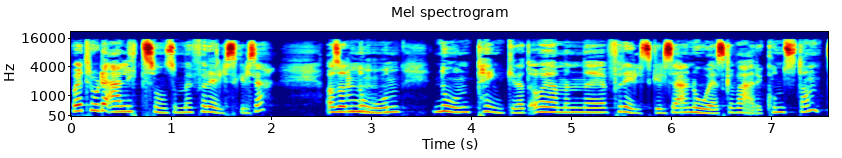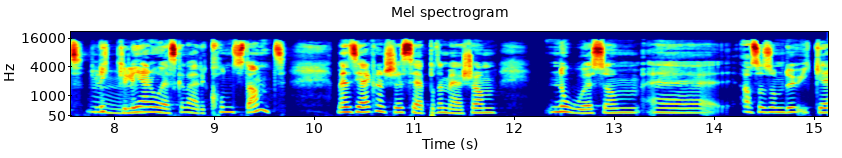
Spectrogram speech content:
Og jeg tror det er litt sånn som med forelskelse. Altså at noen, noen tenker at å ja, men eh, forelskelse er noe jeg skal være konstant. Lykkelig er noe jeg skal være konstant. Mens jeg kanskje ser på det mer som noe som eh, Altså som du ikke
